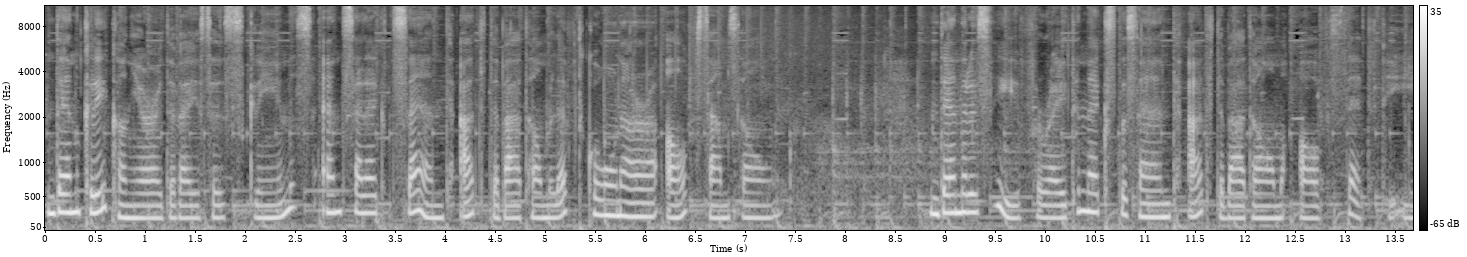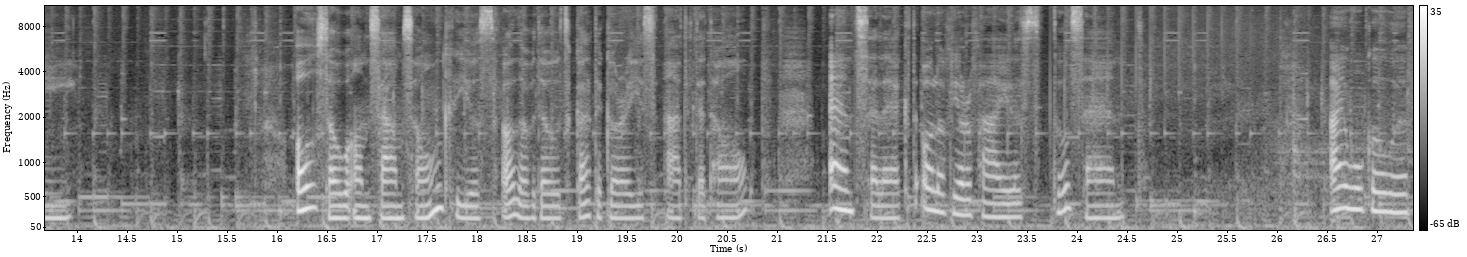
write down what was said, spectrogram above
Then click on your device's screens and select Send at the bottom left corner of Samsung. Then Receive right next to Send at the bottom of ZTE. Also on Samsung, use all of those categories at the top and select all of your files to send. I will go with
